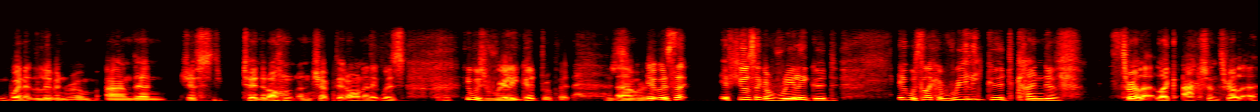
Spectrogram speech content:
went at the living room and then just turned it on and chucked it on, and it was it was really good, Rupert. Um, it was like it feels like a really good. It was like a really good kind of thriller, like action thriller.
